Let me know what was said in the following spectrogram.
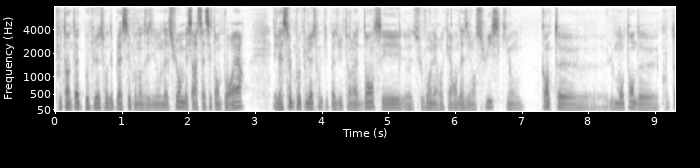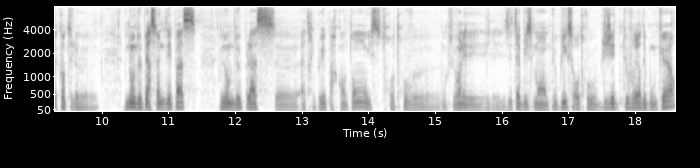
tout un tas de populations déplacées pendant des inondations, mais ça reste assez temporaire. Et la seule population qui passe du temps là-dedans, c'est euh, souvent les requérants d'asile en Suisse, qui ont, quand euh, le montant de, quand, le, nombre de personnes dépasse le nombre de places attribuées par canton, ils se retrouvent, donc souvent les, établissements publics se retrouvent obligés d'ouvrir des bunkers.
